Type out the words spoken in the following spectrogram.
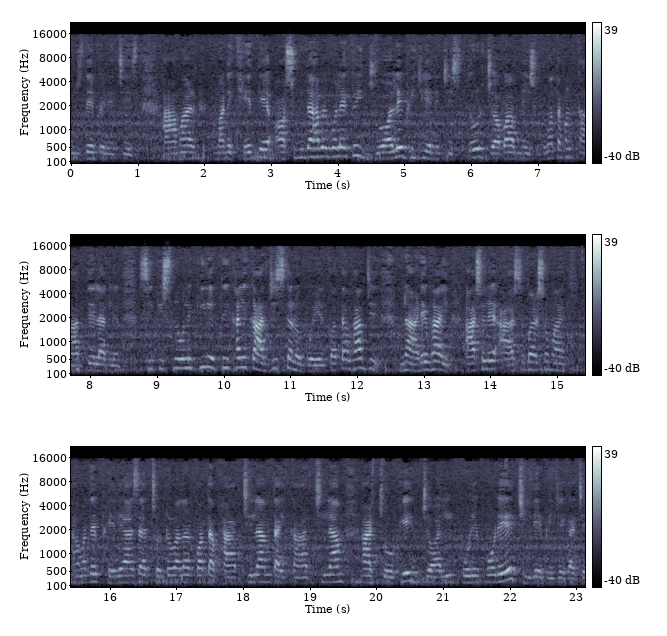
বুঝতে পেরেছিস। আমার মানে খেতে অসুবিধা হবে বলে তুই জলে ভিজিয়ে এনেছিস। তোর জবাব নেই। শুধুমাত্র তখন কাঁদতে লাগলেন। শ্রীকৃষ্ণ বলে কি রে, তুই খালি কাঁদছিস কেন? বইয়ের কথা ভাবছিস? না রে ভাই, আসলে আসবার সময় আমাদের ফেলে আসার ছোটবেলার কথা ভাবছিলাম, তাই কাঁদছিলাম। আর চোখে জল পড়ে পড়ে চিড়ে ভেজে গেছে।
